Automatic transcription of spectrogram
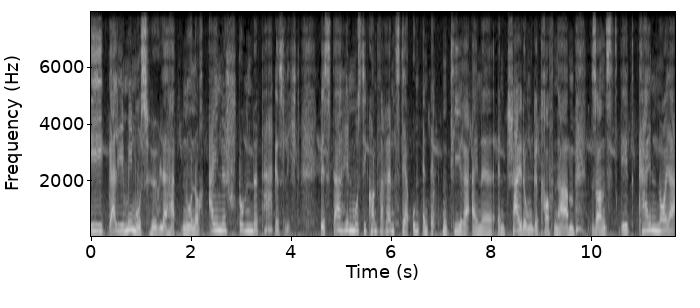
Die Gallimimus-Höhle hat nur noch eine Stunde Tageslicht. Bis dahin muss die Konferenz der unentdeckten Tiere eine Entscheidung getroffen haben. Sonst geht kein neuer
